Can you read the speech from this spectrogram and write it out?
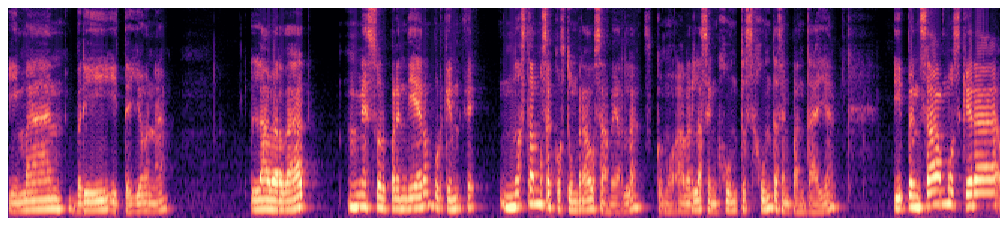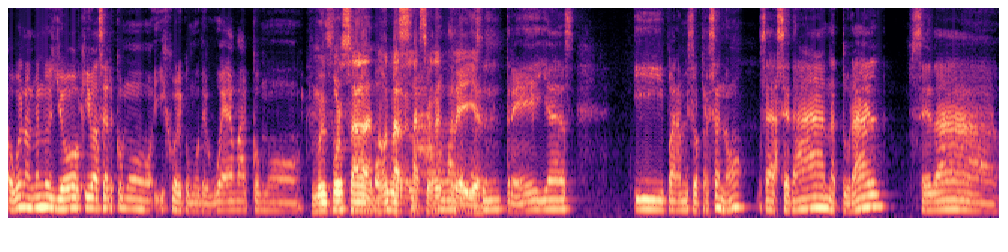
Iman, Bri y Teyona. La verdad, me sorprendieron porque eh, no estamos acostumbrados a verlas, como a verlas en juntos, juntas en pantalla. Y pensábamos que era, o bueno, al menos yo, que iba a ser como, híjole, como de hueva, como... Muy forzada, ¿no? la relación entre ellas. entre ellas. Y para mi sorpresa no. O sea, se da natural, se da,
